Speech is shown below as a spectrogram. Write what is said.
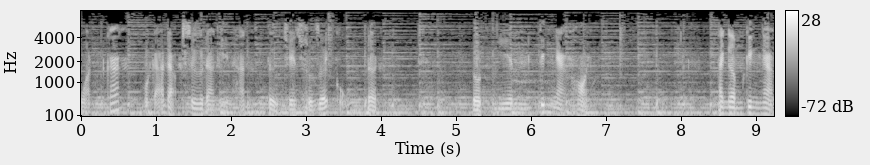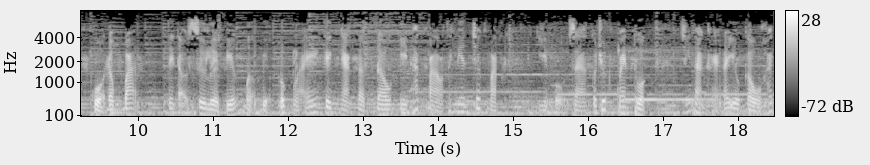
một khác, một gã đạo sư đang nhìn hắn từ trên xuống dưới cũng đợt. Đột nhiên kinh ngạc hỏi. Thanh âm kinh ngạc của đồng bạn, tên đạo sư lười biếng mở miệng lúc nãy kinh ngạc gật đầu nhìn hắc bào thanh niên trước mặt, nhìn bộ dáng có chút quen thuộc, chính là kẻ đã yêu cầu hách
